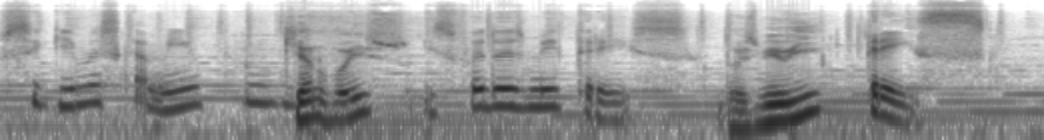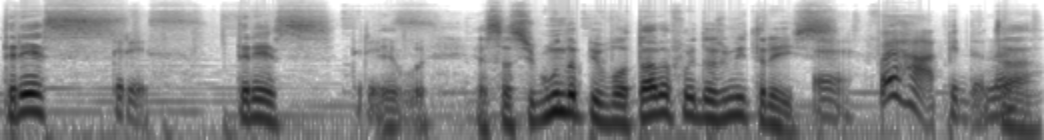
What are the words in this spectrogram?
seguimos esse caminho. Que ano foi isso? Isso foi 2003. 2003. Três. Três. Três. Três. Essa segunda pivotada foi 2003. É, foi rápida, né? Tá.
